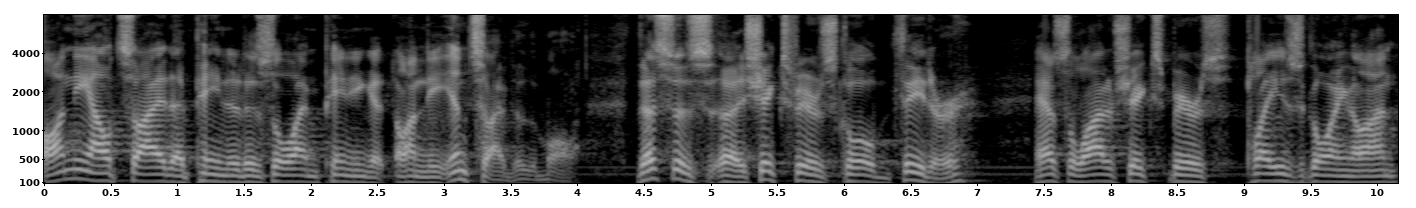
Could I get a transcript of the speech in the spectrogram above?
on the outside, I paint it as though I'm painting it on the inside of the ball. This is uh, Shakespeare's Globe Theater. It has a lot of Shakespeare's plays going on,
